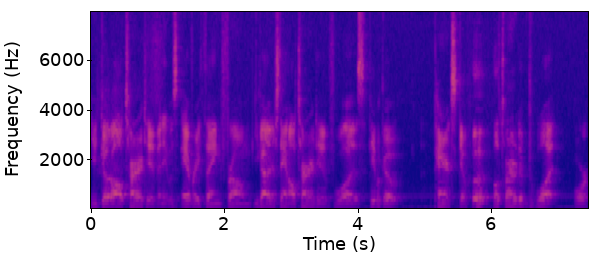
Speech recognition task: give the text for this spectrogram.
you'd go to alternative, and it was everything from. You gotta understand, alternative was people go, parents go, alternative to what, or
